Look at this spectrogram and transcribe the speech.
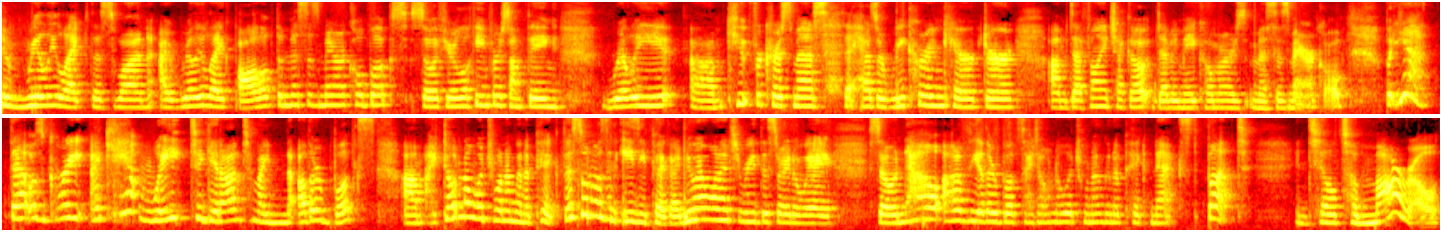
I really liked this one. I really like all of the Mrs. Miracle books. So if you're looking for something really um, cute for Christmas that has a recurring character, um, definitely check out Debbie Macomber's Mrs. Miracle. But yeah, that was great. I can't wait to get on to my other books. Um, I don't know which one I'm going to pick. This one was an easy pick. I knew I wanted to read this right away. So now out of the other books, I don't know which one I'm going to pick next. But until tomorrow,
